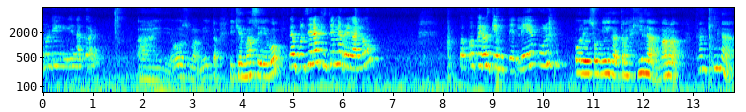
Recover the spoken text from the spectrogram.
no le vi en la cara. Ay, Dios, mamita. ¿Y quién más se llevó? La pulsera que usted me regaló. Papá, pero es que mi teléfono. Por eso, mija, tranquila, mamá, tranquila.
